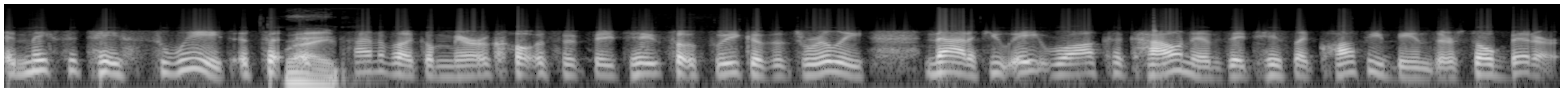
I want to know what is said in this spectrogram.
it makes it taste sweet. It's, a, Right. it's kind of like a miracle that they taste so sweet because it's really not. If you ate raw cacao nibs, they taste like coffee beans. They're so bitter.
